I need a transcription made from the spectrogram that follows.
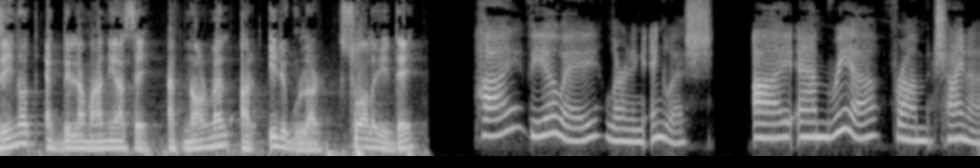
জিনত একদৈলা মানি আছে এবনৰ্মেল আৰু ইৰেগুলাৰ ছোৱাল দে Hi, VOA Learning English. I am Ria from China.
